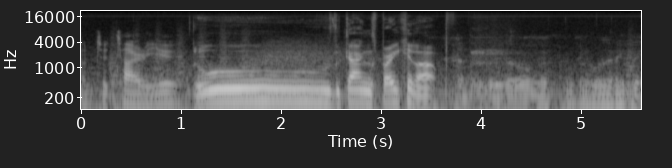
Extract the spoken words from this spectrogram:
I'm too tired of you. Ooh, the gang's breaking up. I didn't go the wrong. I didn't go the right way.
